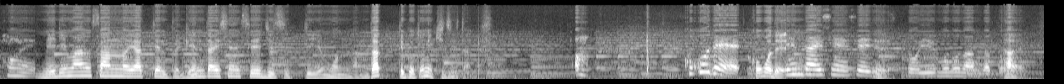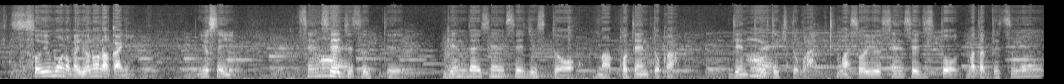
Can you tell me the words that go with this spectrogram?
はい、メリマンさんのやってるのって現代先生術っていうもんなんだってことに気づいたんですあここでここで。現代先生術というものなんだと、はい、そういうものが世の中に要するに先生術って現代先生術と、まあ、古典とか伝統的とか、はい、まあ、そういう先生術とまた別物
